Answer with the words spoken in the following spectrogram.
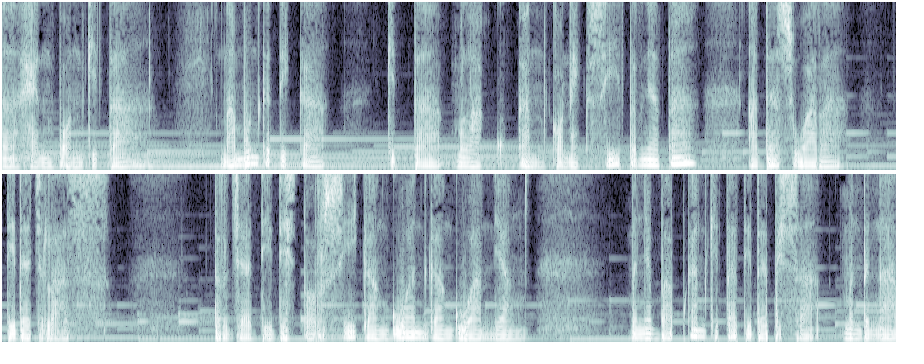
uh, handphone kita. Namun ketika kita melakukan koneksi ternyata ada suara tidak jelas. Terjadi distorsi, gangguan-gangguan yang menyebabkan kita tidak bisa mendengar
